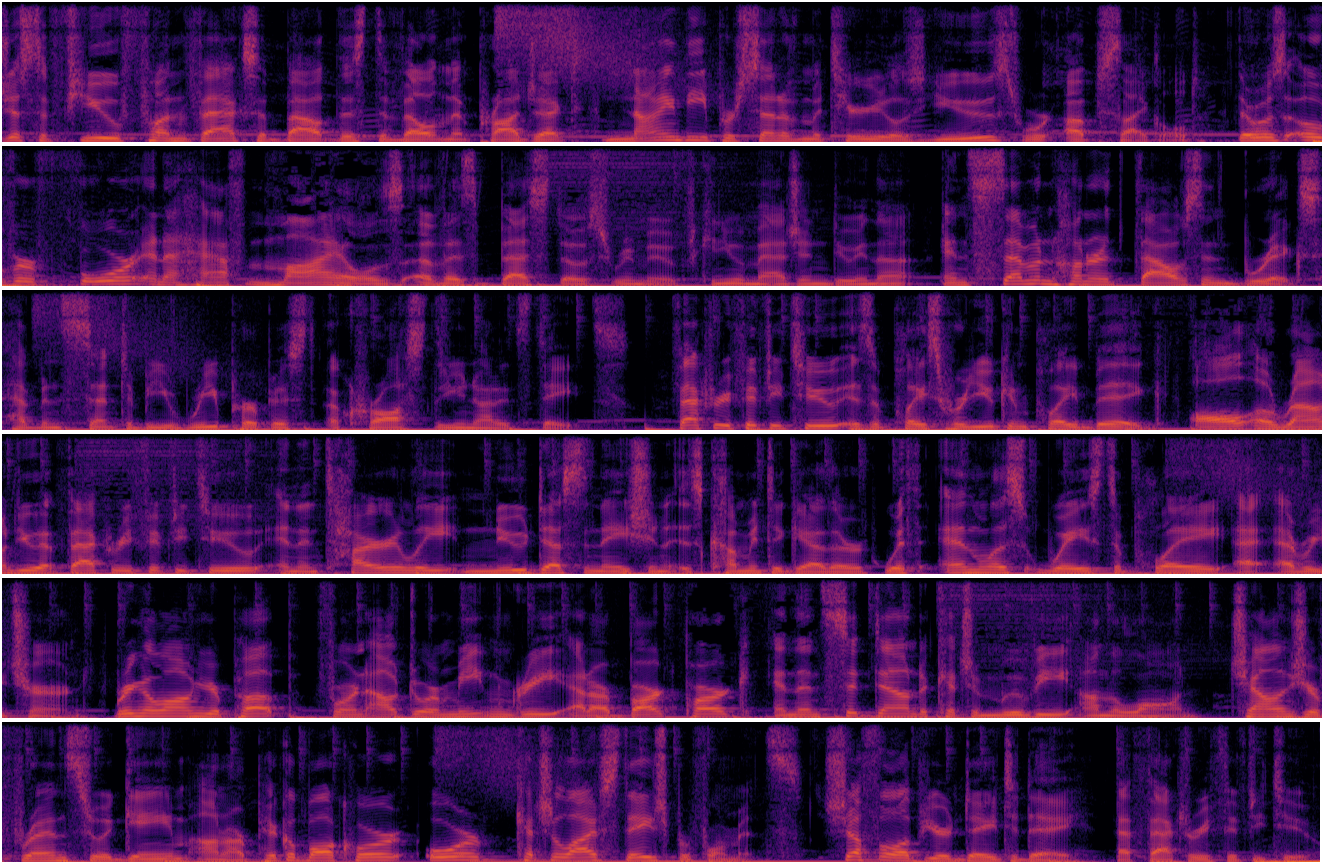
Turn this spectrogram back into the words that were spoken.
Just a few fun facts about this development project 90% of materials used were upcycled. There was over four and a half miles of asbestos removed. Can you imagine doing that? And 700,000 bricks have been sent to be repurposed across the United States. Factory 52 is a place where you can play big. All around you at Factory 52, an entirely new destination is coming together with endless ways to play at every turn. Bring along your pup for an outdoor meet and greet at our Bark Park, and then sit down to catch a movie on the lawn. Challenge your friends to a game on our pickleball court, or catch a live stage performance. Shuffle up your day today at Factory 52.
